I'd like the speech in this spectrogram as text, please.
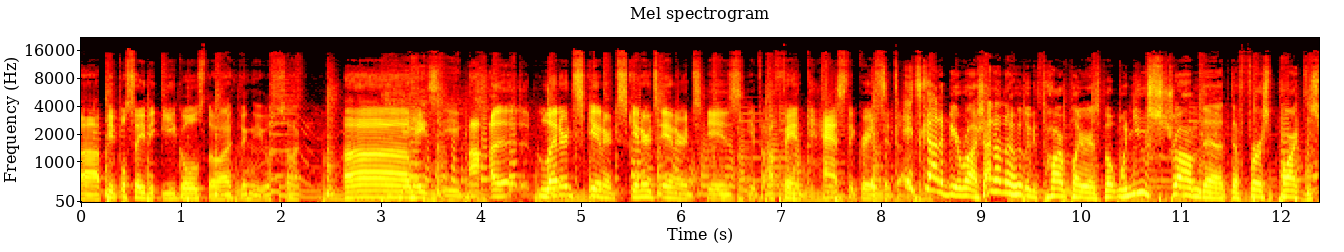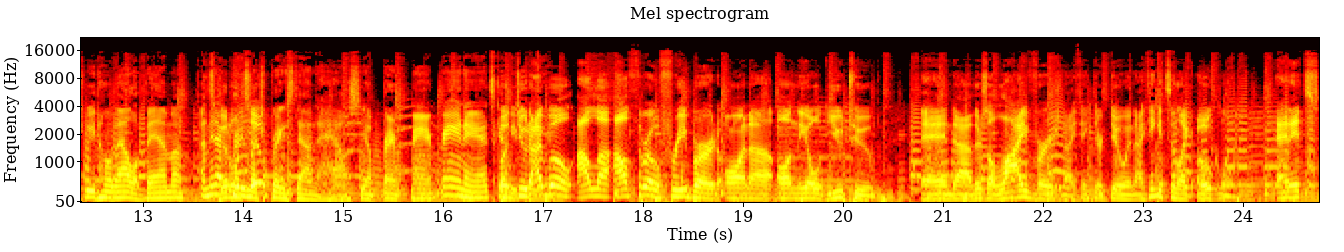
Uh, people say the Eagles, though I think the Eagles suck. Um, He hates the Eagles. uh, uh, Lynyrd Skynyrd, Skynyrd's Innyrds is a fantastic greatest hits. It's got to be a rush. I don't know who the guitar player is, but when you strum the, the first part to Sweet Home Alabama, I mean, that pretty much too. brings down the house. You know, bam, bam, bam, it's But dude, I will. I'll uh, I'll throw Freebird on uh, on the old YouTube, and uh, there's a live version I think they're doing. I think it's in like Oakland, and it's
